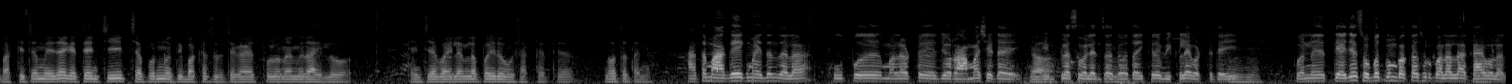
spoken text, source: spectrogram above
बाकीच्या म्हणजे नाही का त्यांची इच्छा पूर्ण होती बाकासूरच्या गायात पळून आम्ही राहिलो. त्यांच्या बैलांना पैर होऊ शकतात त्या नव्हतात आणि आता मागं एक मैदान झाला. खूप अ, मला वाटतं जो रामा शेट आहे हा. पिंपलासवाल्यांचा तो आता इकडे विकलाय वाटतं त्याही. पण त्याच्यासोबत पण बकासूर पळाला काय बोलाल?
